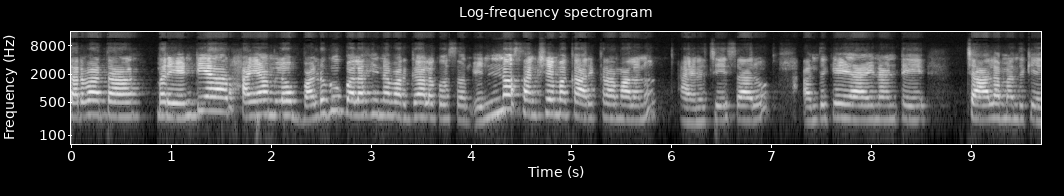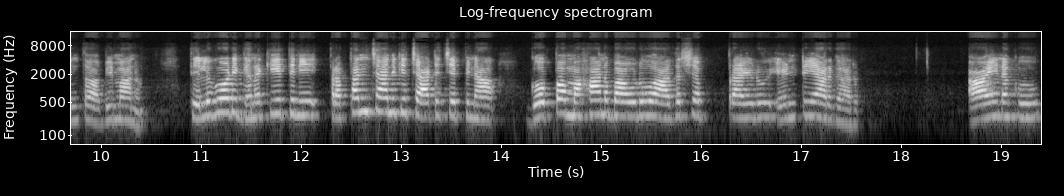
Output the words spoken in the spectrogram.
తర్వాత మరి ఎన్టీఆర్ హయాంలో బడుగు బలహీన వర్గాల కోసం ఎన్నో సంక్షేమ కార్యక్రమాలను ఆయన చేశారు. అందుకే ఆయన అంటే చాలా మందికి ఎంతో అభిమానం. తెలుగోడి ఘనకీర్తిని ప్రపంచానికి చాటి చెప్పిన గొప్ప మహానుభావుడు ఆదర్శప్రాయుడు ఎన్టీఆర్ గారు. ఆయనకు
